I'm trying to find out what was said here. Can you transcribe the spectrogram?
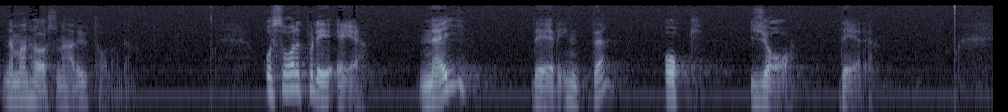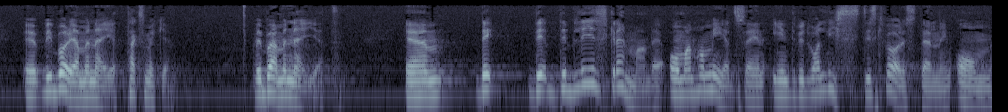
när man hör sådana här uttalanden? Och svaret på det är nej, det är det inte. Och ja, det är det. Eh, vi börjar med nejet. Tack så mycket. Vi börjar med nejet. Ehm, det, det, det, blir skrämmande om man har med sig en individualistisk föreställning om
